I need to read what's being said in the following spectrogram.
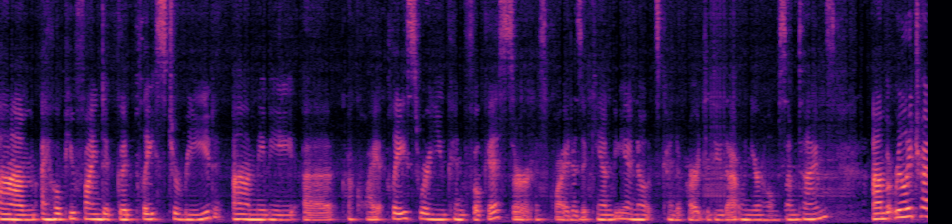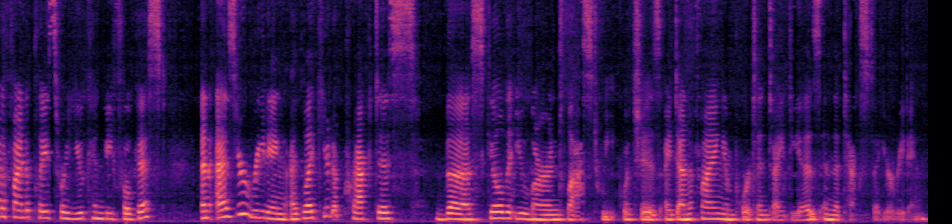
Um, I hope you find a good place to read, um, maybe a, a, quiet place where you can focus or as quiet as it can be. I know it's kind of hard to do that when you're home sometimes. Um, but really try to find a place where you can be focused. And as you're reading, I'd like you to practice the skill that you learned last week, which is identifying important ideas in the text that you're reading.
